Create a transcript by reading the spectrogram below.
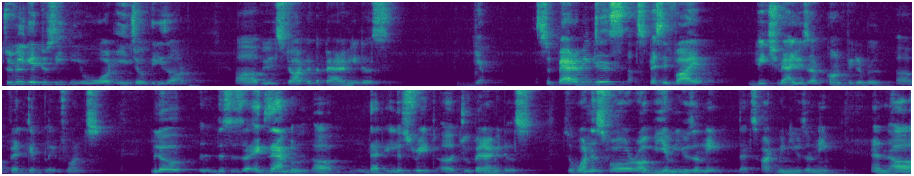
So we will get to see what each of these are uh, we will start with the parameters yeah so parameters specify which values are configurable uh, when template runs below this is an example uh, that illustrate uh, two parameters so one is for a VM username that's admin username and uh,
